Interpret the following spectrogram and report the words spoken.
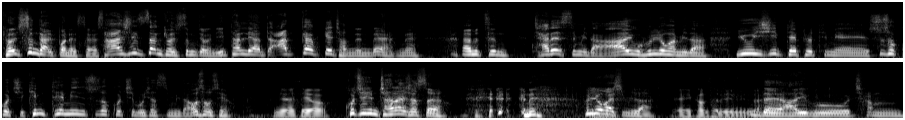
결승 갈 뻔했어요. 사실상 결승전은 이탈리아한테 아깝게 졌는데, 네. 아무튼 잘했습니다. 아이고 훌륭합니다. U20 대표팀의 수석 코치 김태민 수석 코치 모셨습니다. 어서 오세요. 안녕하세요. 코치님 잘하셨어요. 네. 훌륭하십니다. 네, 감사드립니다. 네, 아이고 참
